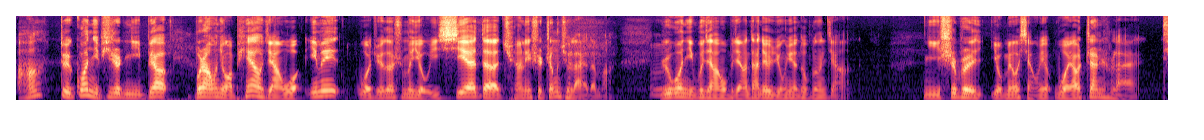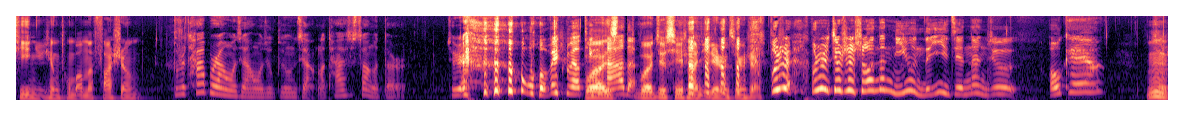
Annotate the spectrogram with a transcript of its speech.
啊？对，关你屁事！你不要不让我讲，我偏要讲。我因为我觉得什么有一些的权利是争取来的嘛。如嗯果你不讲，我不讲，大家就永远都不能讲。你是不是有没有想过，我要站出来替女性同胞们发声？不是他不让我讲，我就不用讲了，他算个嘚儿。就 是我为什么要听他的？我就欣赏你这种精神。不是不是，就是说，那你有你的意见，那你就 OK 啊。嗯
